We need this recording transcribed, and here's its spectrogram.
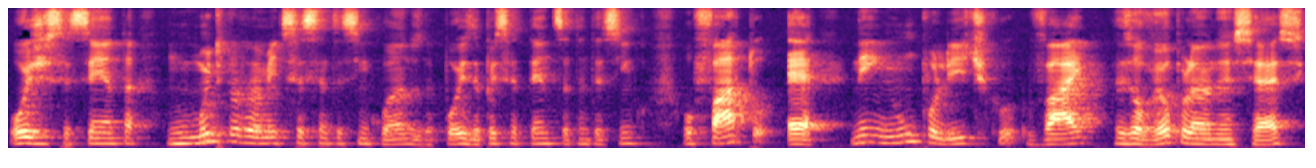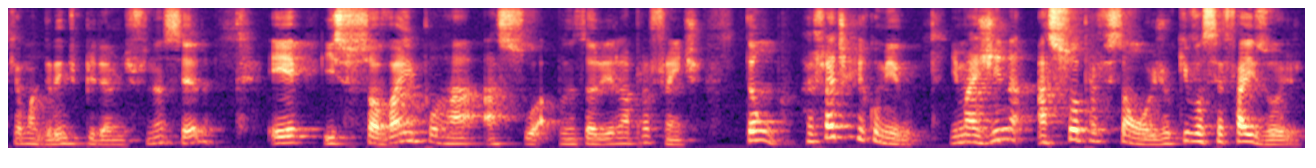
Hoje 60, muito provavelmente 65 anos depois, depois 70, 75. O fato é, nenhum político vai resolver o problema do INSS, que é uma grande pirâmide financeira, e isso só vai empurrar a sua aposentadoria lá para frente. Então, reflete aqui comigo. Imagina a sua profissão hoje, o que você faz hoje.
